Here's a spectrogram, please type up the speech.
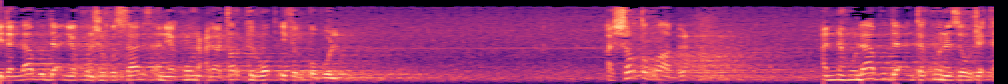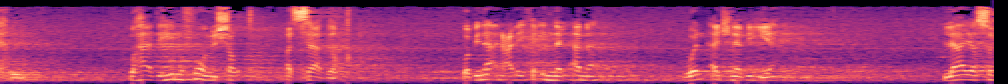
إذا لا بد أن يكون الشرط الثالث أن يكون على ترك الوطء في القبول. الشرط الرابع أنه لا بد أن تكون زوجته. وهذه مفهومة من الشرط السابق. وبناء عليه فإن الأمة والأجنبية لا يصح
